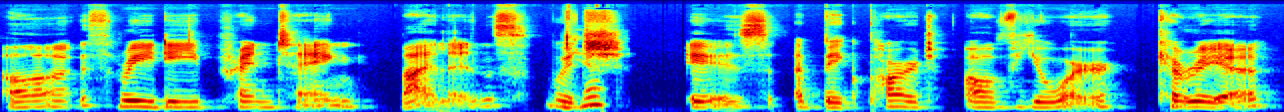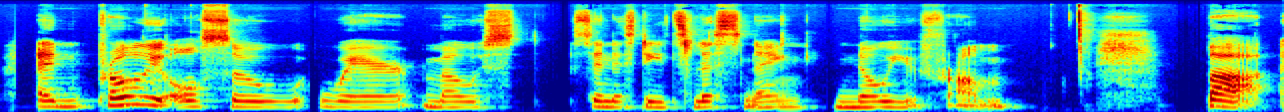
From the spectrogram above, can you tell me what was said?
uh, 3D printing violins, Yeah. which is a big part of your career, and probably also where most synesthetes listening know you from. But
